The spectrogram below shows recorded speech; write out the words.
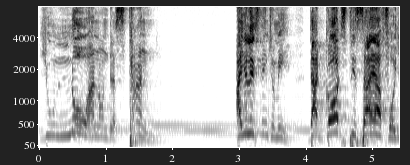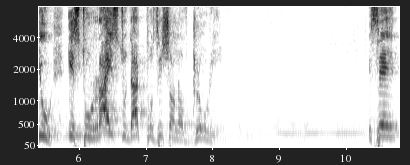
you know and understand. Are you listening to me? That God's desire for you is to rise to that position of glory. He said,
